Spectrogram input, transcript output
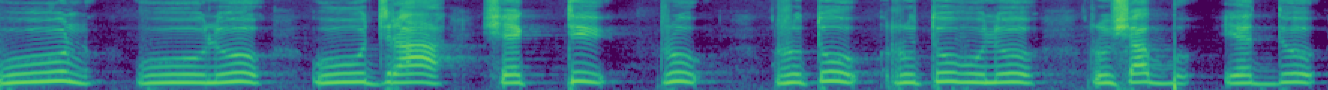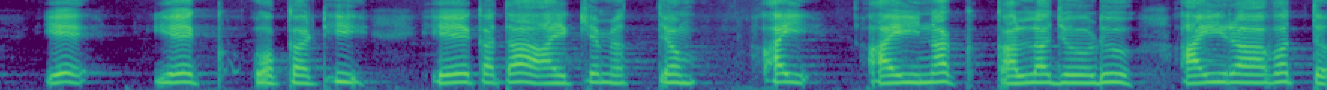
ఊన్. ఊలు. ఊజ్రా. శక్తి. రు. ఋతు. ఋతువులు. ఋషభ్ ఎద్దు. ఏ. ఏక్. ఒకటి. ఏకత ఐక్యమత్యం. ఐ. ఐనక్. కళ్ళజోడు. ఐరావత్.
